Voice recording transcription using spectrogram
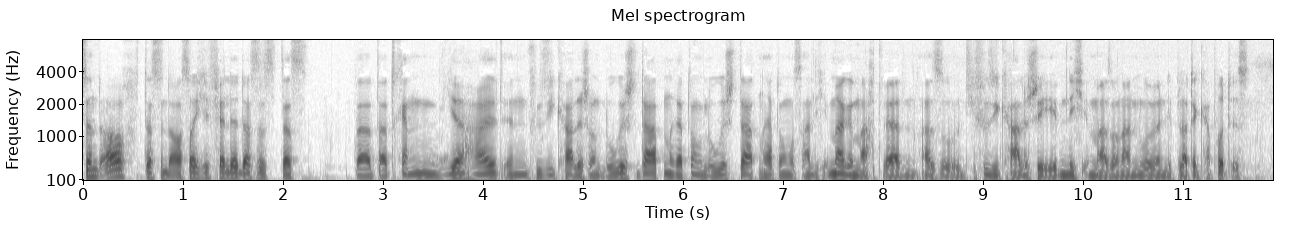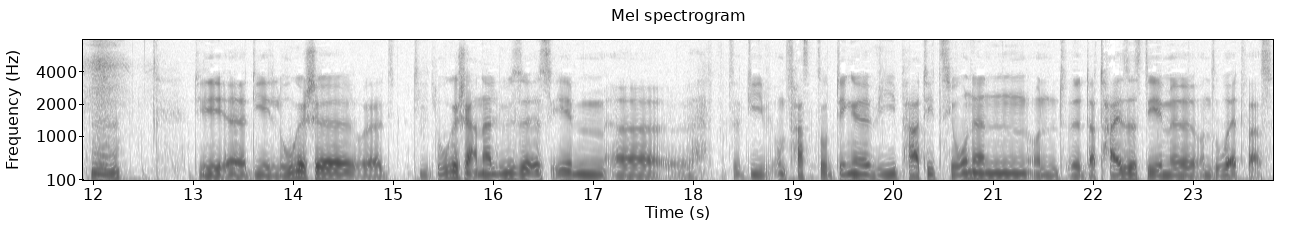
sind auch, das sind auch solche Fälle, dass es, dass da, da trennen wir halt in physikalische und logische Datenrettung. Logische Datenrettung muss eigentlich immer gemacht werden. Also die physikalische eben nicht immer, sondern nur, wenn die Platte kaputt ist. Mhm. Die, äh, die logische oder die logische Analyse ist eben, äh, die umfasst so Dinge wie Partitionen und äh, Dateisysteme und so etwas.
